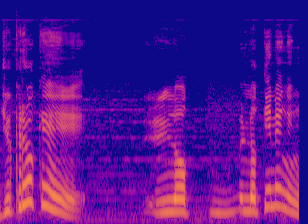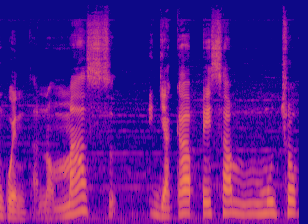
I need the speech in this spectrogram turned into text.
Yo creo que lo, lo tienen en cuenta, ¿no? Más, y acá pesa mucho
